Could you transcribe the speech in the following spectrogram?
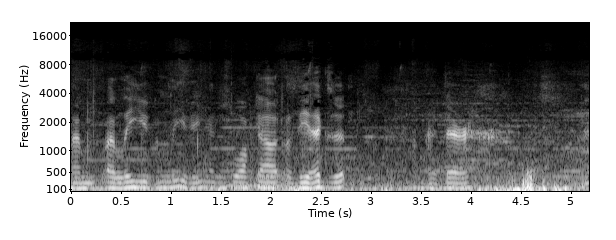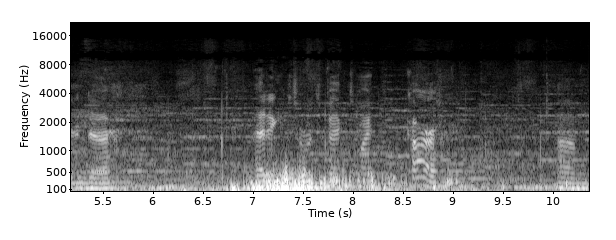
I'm, I leave, I'm leaving. I just walked out of the exit right there and uh, heading towards back to my car. Um,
